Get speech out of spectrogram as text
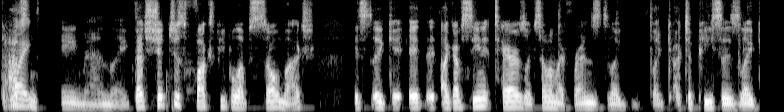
That's like- insane, man. Like that shit just fucks people up so much. It's like it, it, like I've seen it tears like some of my friends to like like uh, to pieces. Like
